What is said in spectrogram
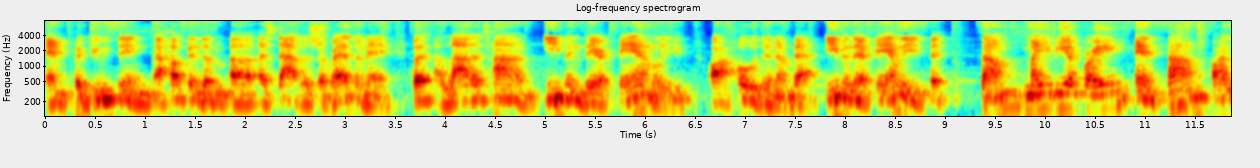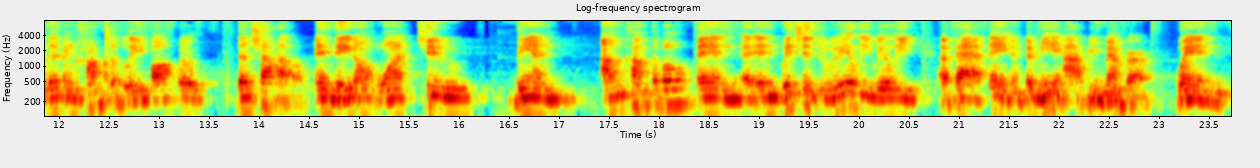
and producing, uh, helping them uh, establish a resume. But a lot of times, even their families are holding them back. Even their families, uh, some may be afraid and some are living comfortably off of the child and they don't want to be uncomfortable and and which is really really a bad thing. And for me i remember when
